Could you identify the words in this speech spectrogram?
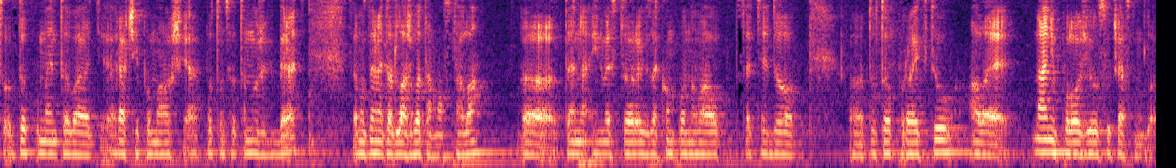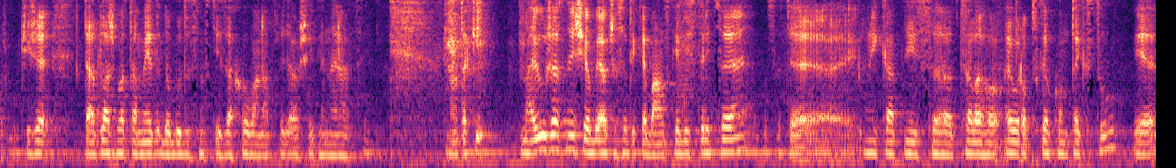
to zdokumentovať, radšej pomalšie a potom sa to môže vyberať. Samozrejme tá dlažba tam ostala. E, ten investor ju zakomponoval v podstate do e, tohto projektu, ale na ňu položil súčasnú dlažbu. Čiže tá dlažba tam je do budúcnosti zachovaná pre ďalšie generácie. No taký najúžasnejší objav, čo sa týka Banskej Bystrice, v podstate unikátny z celého európskeho kontextu, je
